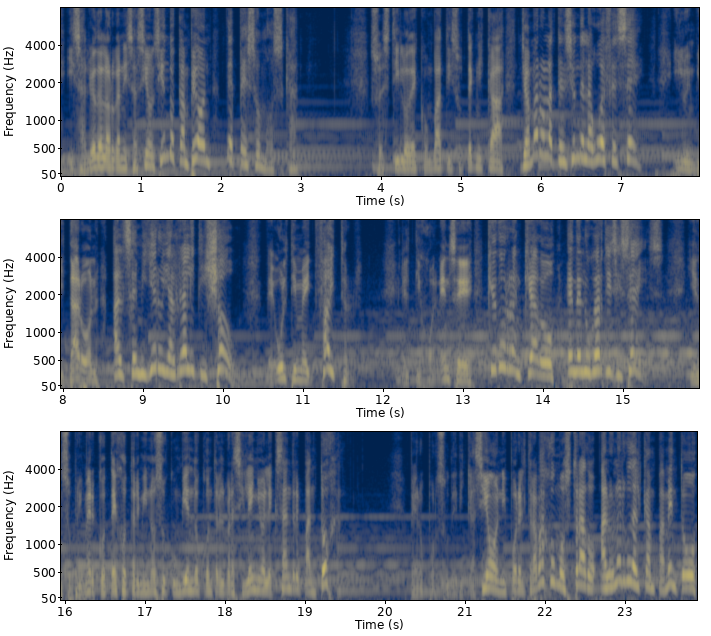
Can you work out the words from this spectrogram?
y salió de la organización siendo campeón de peso mosca. Su estilo de combate y su técnica llamaron la atención de la UFC y lo invitaron al semillero y al reality show de Ultimate Fighter. El tijuanense quedó rankeado en el lugar 16 y en su primer cotejo terminó sucumbiendo contra el brasileño Alexandre Pantoja, pero por su dedicación y por el trabajo mostrado a lo largo del campamento,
